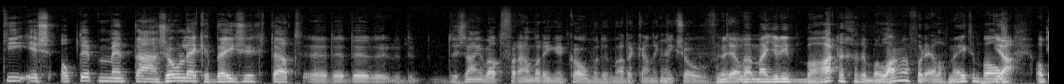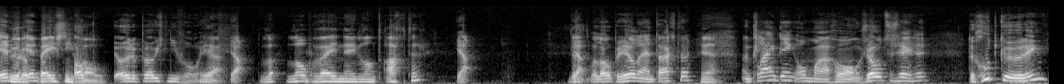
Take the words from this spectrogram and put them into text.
die is op dit moment daar zo lekker bezig dat eh, de, de, de, de- er zijn wat veranderingen komende, maar daar kan ik niks over vertellen. Maar, maar jullie behartigen de belangen voor de 11 meter bal Ja, op in- in- Europees niveau. Op Europees niveau, ja. Ja. ja. Lo- Lopen wij in Nederland achter? Ja. We lopen heel eind achter. Ja. Een klein ding om maar gewoon zo te zeggen. De goedkeuring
